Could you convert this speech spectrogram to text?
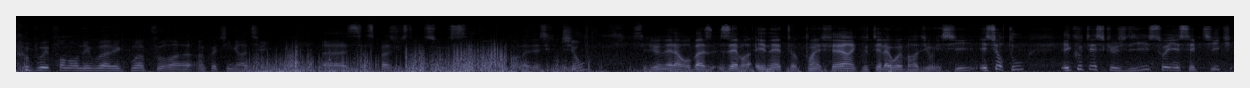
Vous pouvez prendre rendez-vous avec moi pour euh, un coaching gratuit. Euh, ça se passe juste en dessous, c'est dans, la description. C'est lionel.zebrenet.fr. Écoutez la web radio ici. Et surtout, écoutez ce que je dis, soyez sceptiques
